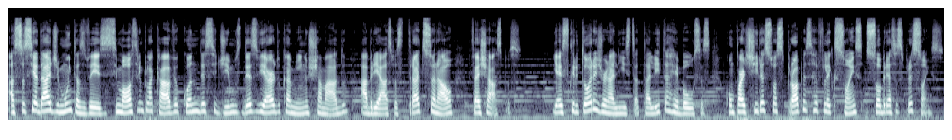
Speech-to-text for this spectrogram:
A sociedade muitas vezes se mostra implacável quando decidimos desviar do caminho chamado, abre aspas, tradicional, fecha aspas. E a escritora e jornalista Talita Rebouças compartilha suas próprias reflexões sobre essas pressões.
